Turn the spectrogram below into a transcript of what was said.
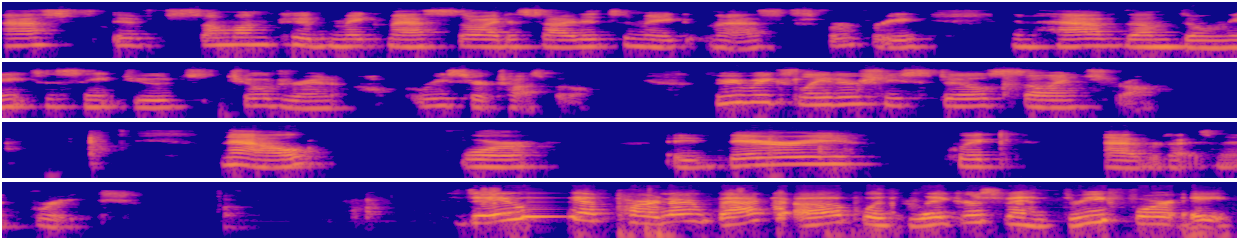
asked if someone could make masks, so I decided to make masks for free and have them donate to St. Jude's Children Research Hospital. Three weeks later, she's still sewing strong. Now, for a very quick advertisement break. Today we have partnered back up with Lakers fan 348.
